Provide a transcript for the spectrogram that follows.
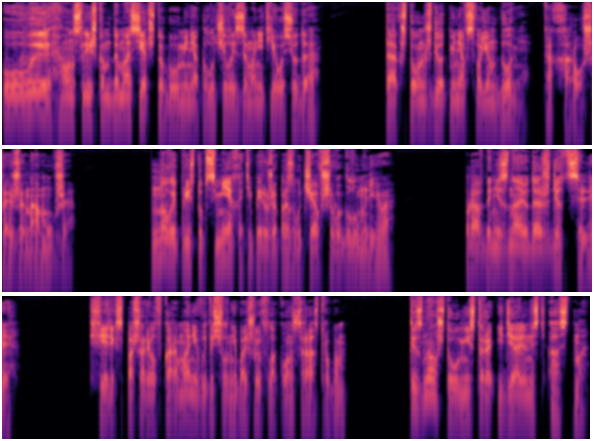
«Увы, он слишком домосед, чтобы у меня получилось заманить его сюда. Так что он ждет меня в своем доме, как хорошая жена мужа». Новый приступ смеха, теперь уже прозвучавшего глумливо. «Правда, не знаю, дождется ли». Феликс пошарил в кармане, вытащил небольшой флакон с раструбом. Ты знал, что у мистера идеальность астма?»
